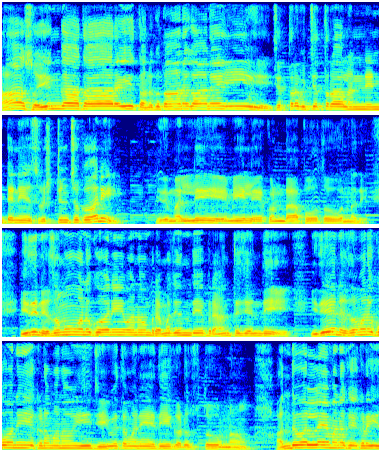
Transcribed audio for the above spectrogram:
ఆ స్వయంగా తయారయ్యి తనకు తానుగానే ఈ చిత్ర విచిత్రాలన్నింటినీ సృష్టించుకొని ఇది మళ్ళీ ఏమీ లేకుండా పోతూ ఉన్నది. ఇది నిజము అనుకొని మనం భ్రమ చెంది భ్రాంతి చెంది ఇదే నిజమనుకొని ఇక్కడ మనం ఈ జీవితం అనేది గడుపుతూ ఉన్నాం. అందువల్లే మనకు ఇక్కడ ఈ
